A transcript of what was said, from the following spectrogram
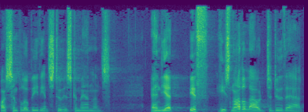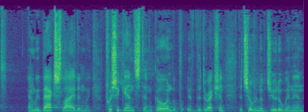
our simple obedience to his commandments. And yet, if he's not allowed to do that, and we backslide and we push against and go in the, the, direction the children of Judah went in,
